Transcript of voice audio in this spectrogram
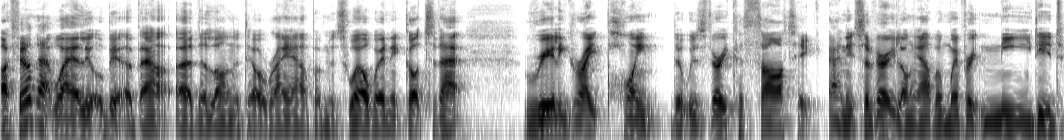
I felt that way a little bit about uh, the Lana Del Rey album as well, when it got to that really great point that was very cathartic, and it's a very long album, whether it needed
